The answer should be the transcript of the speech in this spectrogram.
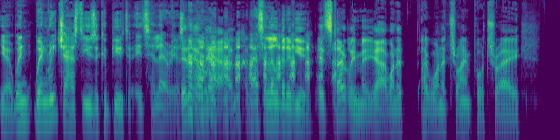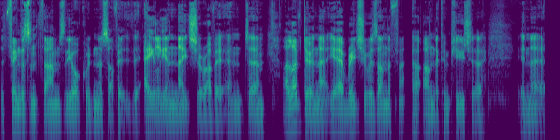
Yeah. When when Reacher has to use a computer, it's hilarious. It is, yeah. And- And that's a little bit of you. it's totally me. Yeah, I want to. I want to try and portray the fingers and thumbs, the awkwardness of it, the alien nature of it, and um, I love doing that. Yeah, Reacher was on the uh, on the computer in the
